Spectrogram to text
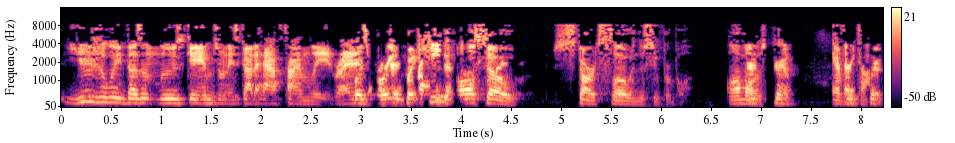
usually doesn't lose games when he's got a halftime lead, right? But, Brady, but he also starts slow in the Super Bowl, almost every That's time. True.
